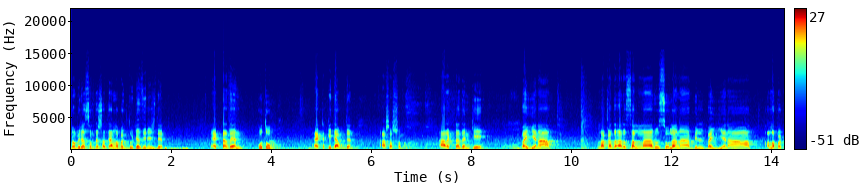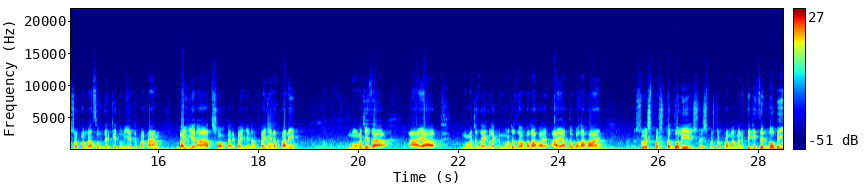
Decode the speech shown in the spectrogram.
নবী রাসুলদের সাথে আল্লাহবাক দুইটা জিনিস দেন। একটা দেন কুতুব, একটা কিতাব দেন আসার সময়। আর একটা দেন কি? বাইয়ানাত। রুসুলানা বিল সকল রাসুলদেরকে দুনিয়াতে পাঠান বাইয়ানাত সহকারে। বাইয়ানাত বাইয়ানাত মানে মজেজা, আয়াত। মজেজা, এগুলাকে মজেজাও বলা হয়, আয়াতও বলা হয়। সুস্পষ্ট দলিল, সুস্পষ্ট প্রমাণ মানে তিনি যে নবী,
